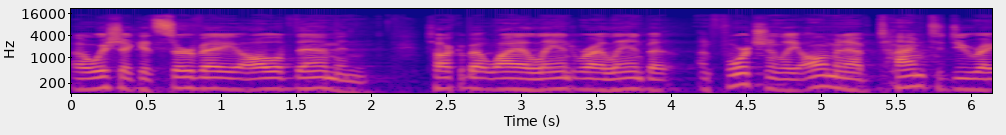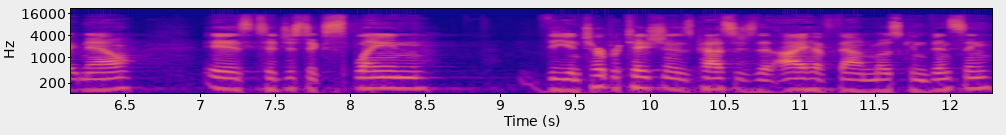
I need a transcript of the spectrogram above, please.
I wish I could survey all of them and talk about why I land where I land, but unfortunately, all I'm going to have time to do right now is to just explain the interpretation of this passage that I have found most convincing.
